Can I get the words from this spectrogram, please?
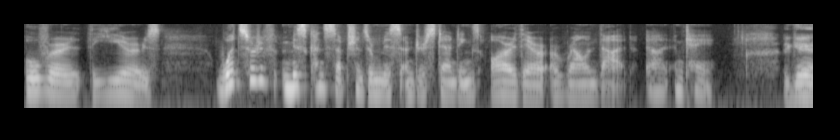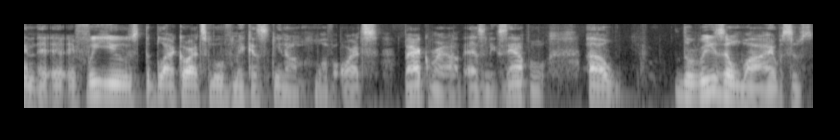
over the years. What sort of misconceptions or misunderstandings are there around that, uh, MK? Again, if we use the black arts movement as you know more of an arts background as an example, uh, the reason why it was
